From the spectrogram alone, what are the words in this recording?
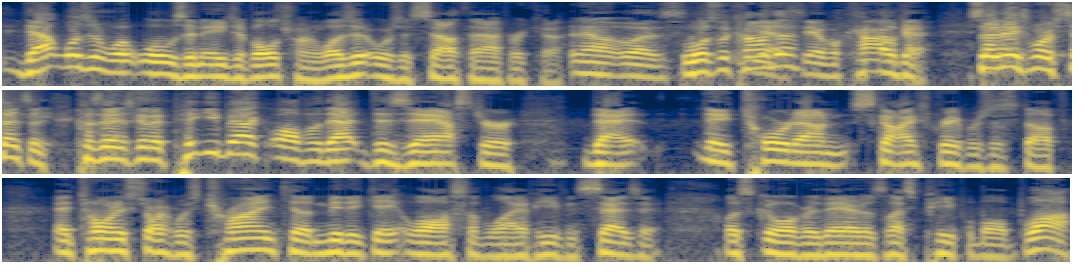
that wasn't what, what was in Age of Ultron, was it, or was it South Africa? No, it was. It was Wakanda? Yes, yeah, Wakanda. Okay, so that makes more sense because then it's going to piggyback off of that disaster that they tore down skyscrapers and stuff, and Tony Stark was trying to mitigate loss of life. He even says it. Let's go over there. There's less people. Blah blah.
